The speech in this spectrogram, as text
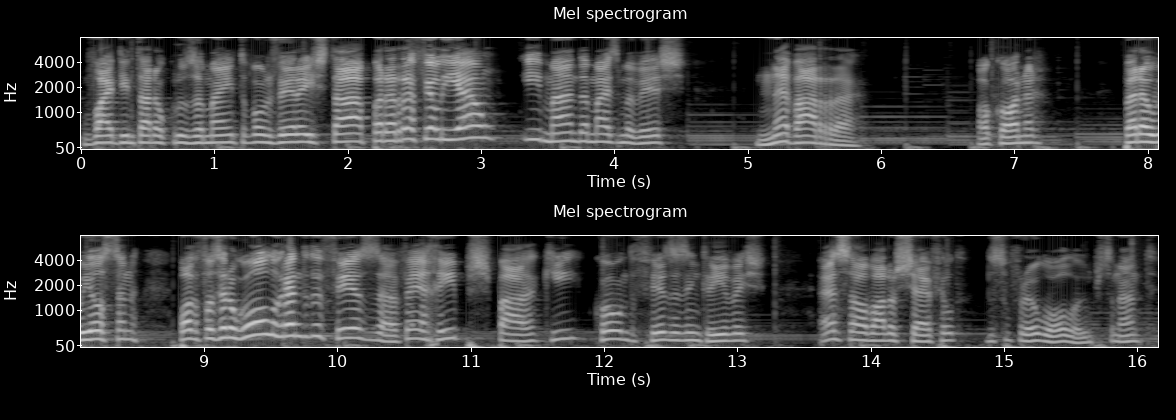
Vai tentar o cruzamento. Vamos ver. Aí está para Rafael Leão. E manda mais uma vez na barra. O'Connor para Wilson. Pode fazer o golo. Grande defesa. Verrips. Pá, aqui com defesas incríveis. A salvar o Sheffield de sofrer o golo. Impressionante.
